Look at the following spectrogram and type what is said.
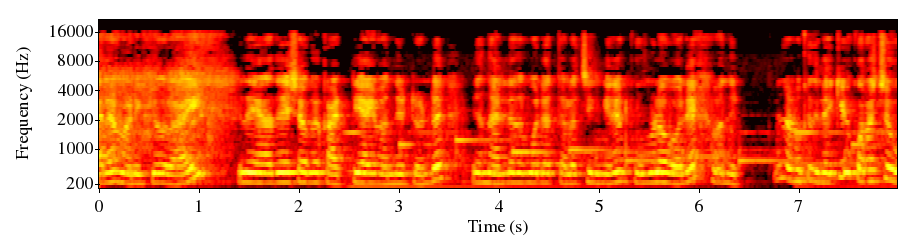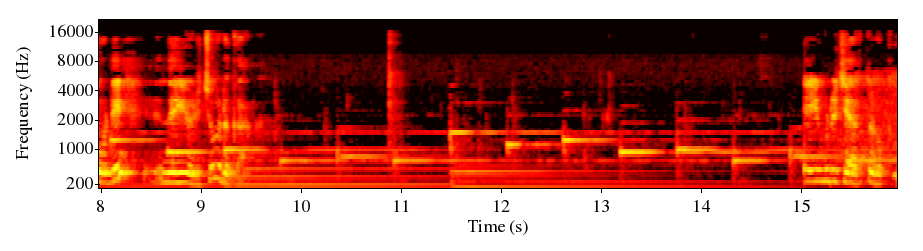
അരമണിക്കൂറായി ഇത് ഏകദേശമൊക്കെ കട്ടിയായി വന്നിട്ടുണ്ട്. ഇത് നല്ലതുപോലെ തിളച്ചിങ്ങനെ കുമിള പോലെ വന്നിട്ടുണ്ട്. ഇനി നമുക്കിതിലേക്ക് കുറച്ചുകൂടി നെയ്യ് ഒഴിച്ചു കൊടുക്കാം. നെയ്യും കൂടി ചേർത്ത് നമുക്ക്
